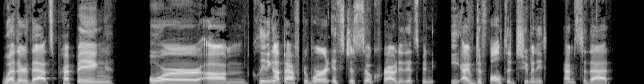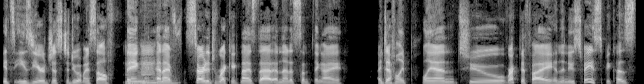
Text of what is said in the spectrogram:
whether that's prepping or um, cleaning up afterward. It's just so crowded. It's been I've defaulted too many times to that. It's easier just to do it myself thing, mm-hmm. and I've started to recognize that, and that is something I I definitely plan to rectify in the new space because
